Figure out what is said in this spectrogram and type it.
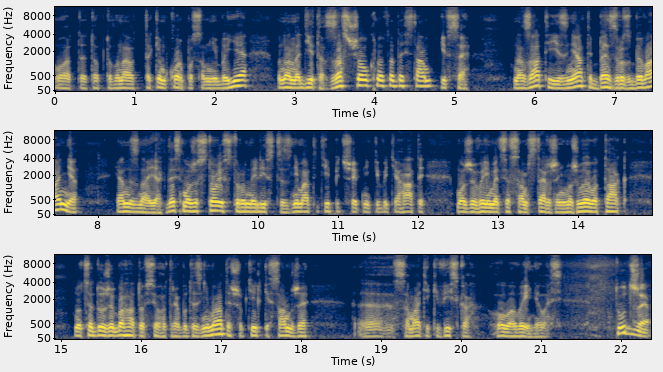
От, тобто вона таким корпусом ніби є, вона надіта защолкнута десь там і все. Назад її зняти без розбивання. Я не знаю як. Десь може з тої сторони лізти, знімати ті підшипники, витягати, може вийметься сам стержень, можливо, так. Ну це дуже багато всього треба буде знімати, щоб тільки сам вже е, сама тільки війська гола вийнялась. Тут же,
